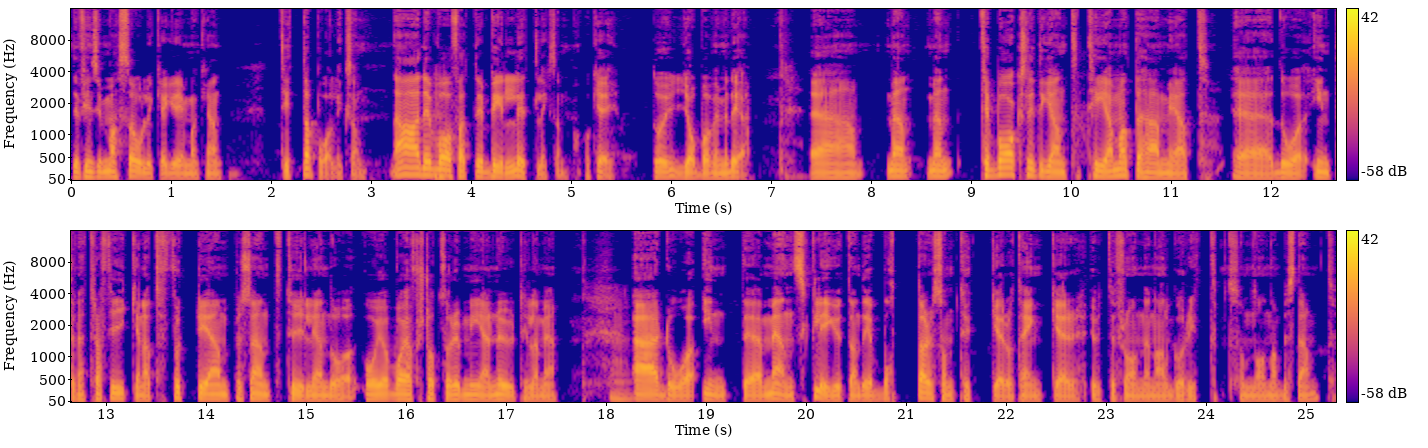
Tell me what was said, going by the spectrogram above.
Det finns ju massa olika grejer man kan titta på. Liksom. Ah, det var mm. för att det är billigt. Liksom. Okej, okay, då jobbar vi med det. Eh, men, men tillbaks lite grann till temat det här med att eh, då internettrafiken, att 41 procent tydligen då, och vad jag förstått så är det mer nu till och med, mm. är då inte mänsklig, utan det är bottar som tycker och tänker utifrån en algoritm som någon har bestämt.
